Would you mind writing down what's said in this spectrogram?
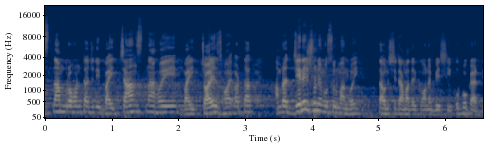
ইসলাম গ্রহণটা যদি বাই চান্স না হয়ে বাই চয়েস হয়, অর্থাৎ আমরা জেনে শুনে মুসলমান হই, তাহলে সেটা আমাদেরকে অনেক বেশি উপকার দিবে।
